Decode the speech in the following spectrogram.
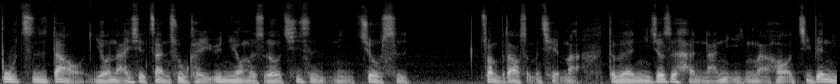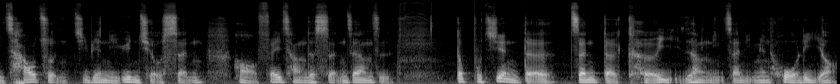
不知道有哪一些战术可以运用的时候，其实你就是。赚不到什么钱嘛，对不对？你就是很难赢嘛，哈！即便你超准，即便你运球神，哦，非常的神，这样子都不见得真的可以让你在里面获利哦。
